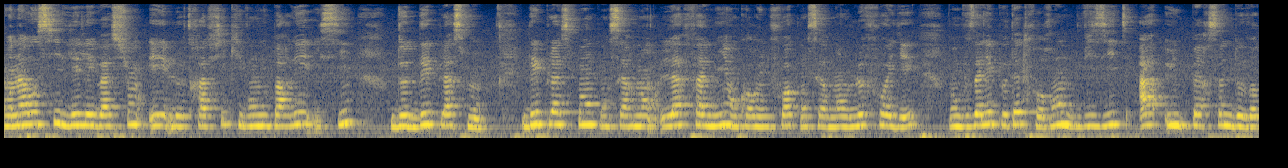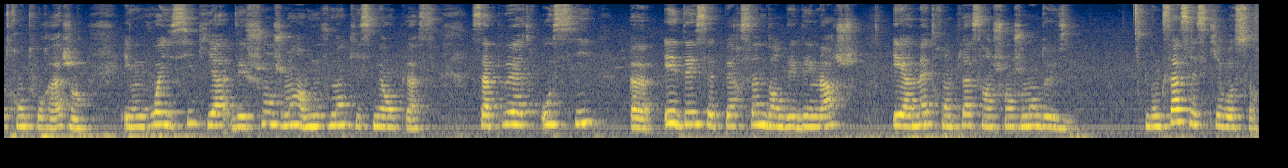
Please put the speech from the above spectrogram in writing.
On a aussi l'élévation et le trafic qui vont nous parler ici de déplacement. Déplacement concernant la famille, encore une fois, concernant le foyer. Donc vous allez peut-être rendre visite à une personne de votre entourage. Et on voit ici qu'il y a des changements, un mouvement qui se met en place. Ça peut être aussi euh, aider cette personne dans des démarches et à mettre en place un changement de vie. Donc ça, c'est ce qui ressort.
